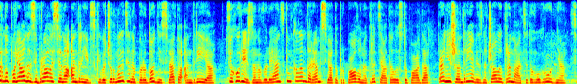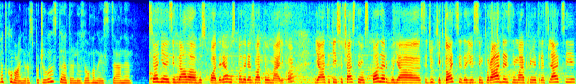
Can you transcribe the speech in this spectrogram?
Тернополяни зібралися на Андріївській вечорниці напередодні свята Андрія. Цьогоріч за новоліанським календарем свято припало на 30 листопада. Раніше Андрія відзначали 13 грудня. Святкування розпочали з театралізованої сцени. Сьогодні я зіграла господаря. Господаря звати Умелько. Я такий сучасний господар, бо я сиджу в Тіктоці, даю всім поради, знімаю прямі трансляції,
